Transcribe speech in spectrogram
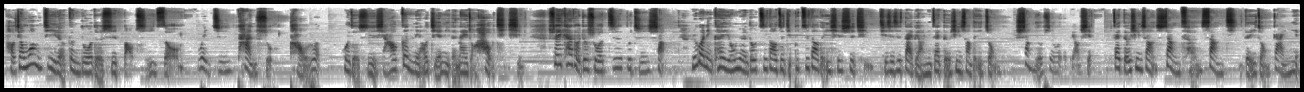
好像忘记了更多的是保持一种未知、探索、讨论，或者是想要更了解你的那一种好奇心。所以开头就说知不知上，如果你可以永远都知道自己不知道的一些事情，其实是代表你在德性上的一种上流社会的表现，在德性上上层上级的一种概念。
